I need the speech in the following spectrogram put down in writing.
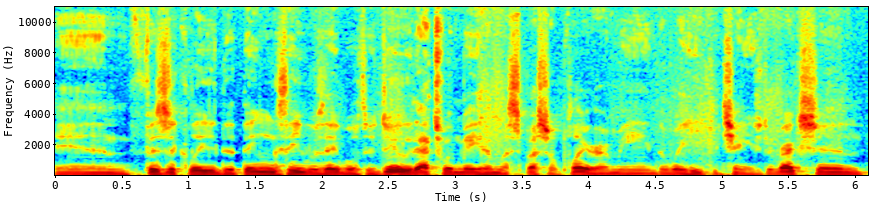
and physically the things he was able to do that's what made him a special player. I mean, the way he could change direction,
